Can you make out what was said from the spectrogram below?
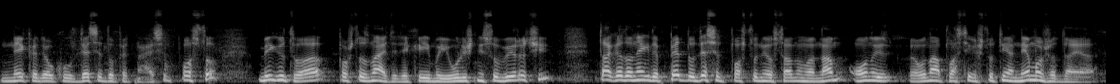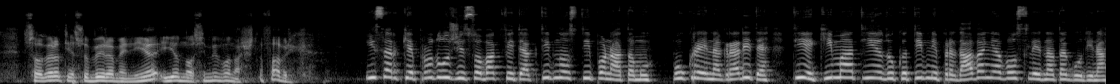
некаде околу 10 до 15%, меѓутоа, пошто знаете дека има и улични собирачи, така да негде 5 до 10% ни останува нам, оно, онаа пластика што тие не можат да ја соберат, ја собираме ние и ја носиме во нашата фабрика. Исар ќе продолжи со ваквите активности понатаму. Покрај наградите, тие ќе имаат и едукативни предавања во следната година.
